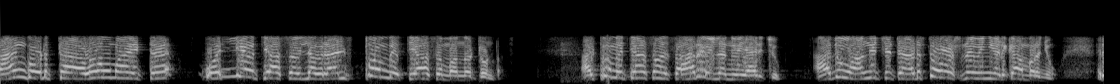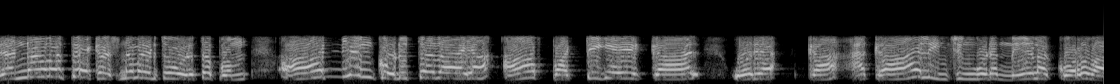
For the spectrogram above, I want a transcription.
താൻ കൊടുത്ത അളവുമായിട്ട് വലിയ വ്യത്യാസമില്ല ഒരല്പം വ്യത്യാസം വന്നിട്ടുണ്ട് അല്പം വ്യത്യാസം സാരമില്ലെന്ന് വിചാരിച്ചു അത് വാങ്ങിച്ചിട്ട് അടുത്ത കഷ്ണം ഇങ്ങ് എടുക്കാൻ പറഞ്ഞു രണ്ടാമത്തെ കഷ്ണം എടുത്തു കൊടുത്തപ്പം ആദ്യം കൊടുത്തതായ ആ പട്ടികയേക്കാൾ ഒരു കാ- ആ കാലിഞ്ചും കൂടെ നീള കുറവാ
